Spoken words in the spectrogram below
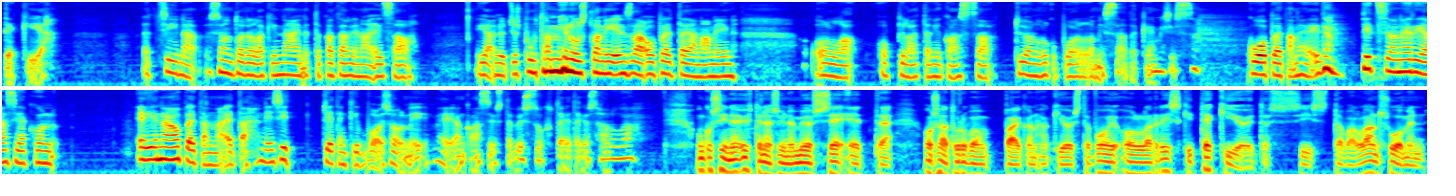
tekijä. Et siinä se on todellakin näin, että Katarina ei saa, ja nyt jos puhutaan minusta, niin en saa opettajana niin olla oppilaitteni kanssa työn ulkopuolella missään tekemisissä, kun opetan heitä. Sitten se on eri asia, kun ei enää opeta näitä, niin sitten tietenkin voi solmia heidän kanssa ystävyyssuhteita, jos haluaa. Onko siinä yhtenä syynä myös se, että osa turvapaikanhakijoista voi olla riskitekijöitä, siis tavallaan Suomen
